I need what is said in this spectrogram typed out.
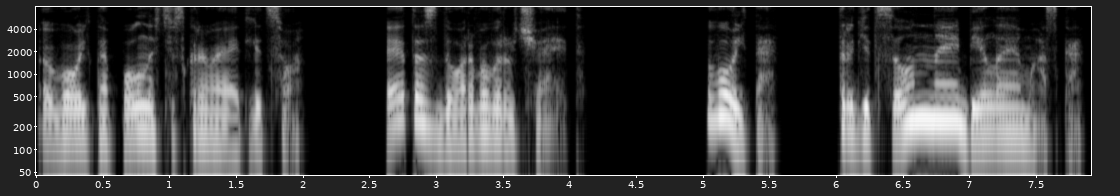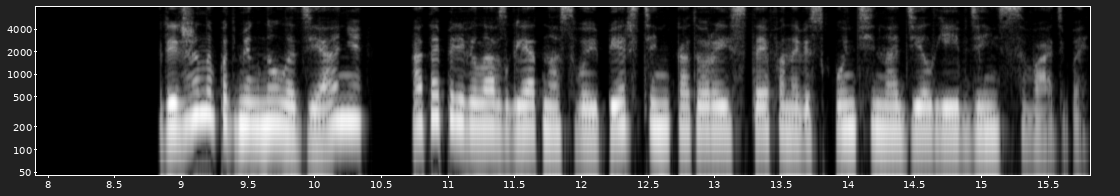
Вольта полностью скрывает лицо. Это здорово выручает. Вольта. Традиционная белая маска. Реджина подмигнула Диане, а та перевела взгляд на свой перстень, который Стефано Висконти надел ей в день свадьбы.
